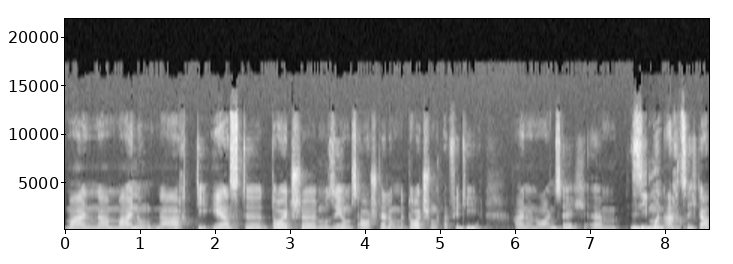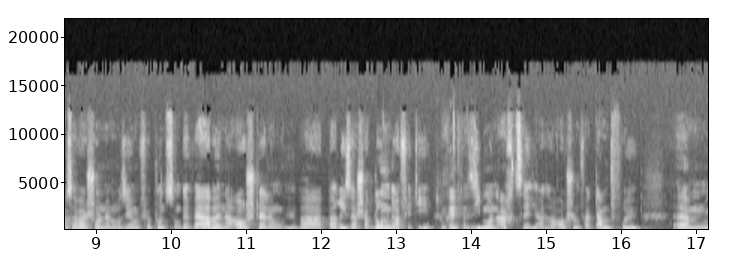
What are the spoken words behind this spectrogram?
Meiner Meinung nach die erste deutsche Museumsausstellung mit deutschem Graffiti. 91. Ähm, 87 gab es aber schon im Museum für Kunst und Gewerbe eine Ausstellung über Pariser Schablonengraffiti. Okay. 87, also auch schon verdammt früh. Ähm,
